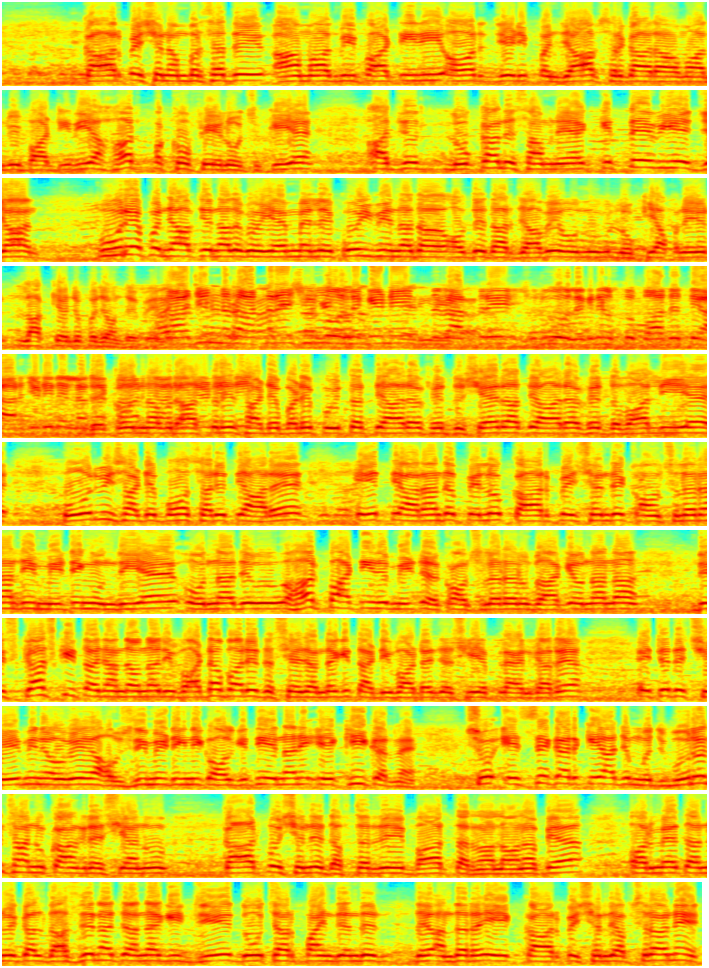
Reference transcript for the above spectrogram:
ਕਾਰਪੋਰੇਸ਼ਨ ਅੰਮ੍ਰਿਤਸਰ ਦੇ ਆਮ ਆਦਮੀ ਪਾਰਟੀ ਦੀ ਔਰ ਜਿਹੜੀ ਪੰਜਾਬ ਸਰਕਾਰ ਆਮ ਆਦਮੀ ਪਾਰਟੀ ਦੀ ਹੈ, ਹਰ ਪੱਖੋਂ ਫੇਲ ਹੋ ਚੁੱਕੀ ਹੈ। ਅੱਜ ਲੋਕਾਂ ਦੇ ਸਾਹਮਣੇ ਹੈ, ਕਿਤੇ ਵੀ ਇਹ ਜਾਨ ਪੂਰੇ ਪੰਜਾਬ 'ਚ ਇਹਨਾਂ ਦਾ ਕੋਈ ਐਮਐਲਏ ਕੋਈ ਵੀ ਇਹਨਾਂ ਦਾ ਅਹੁਦੇਦਾਰ ਜਾਵੇ ਉਹਨੂੰ ਲੋਕੀ ਆਪਣੇ ਇਲਾਕਿਆਂ 'ਚ ਪਹੁੰਚਾਉਂਦੇ ਪਏ ਨੇ। ਅੱਜ ਨਵਰਾਤਰੇ ਸ਼ੁਰੂ ਹੋ ਲੱਗੇ ਨੇ ਨਵਰਾਤਰੇ ਸ਼ੁਰੂ ਹੋ ਲੱਗੇ ਨੇ ਉਸ ਤੋਂ ਬਾਅਦ ਤਿਉਹਾਰ ਜਿਹੜੇ ਨੇ ਲਗਾਤਾਰ ਦੇਖੋ ਨਵਰਾਤਰੇ। ਸਾਡੇ ਬੜੇ ਪਵਿੱਤਰ ਤਿਉਹਾਰ ਹੈ ਫਿਰ ਦੁਸ਼ਹਿਰਾ ਤਿਉਹਾਰ ਹੈ ਫਿਰ ਦੀਵਾਲੀ ਹੈ ਹੋਰ ਵੀ ਸਾਡੇ ਬਹੁਤ ਸਾਰੇ ਤਿਉਹਾਰ ਹੈ ਇਹ ਤਿਉਹਾਰਾਂ ਦੇ ਪਹਿਲੋਂ ਕਾਰਪੋਰੇਸ਼ਨ ਦੇ ਕਾਉਂਸਲਰਾਂ ਦੀ ਮੀਟਿੰਗ ਹੁੰਦੀ ਹੈ ਉਹਨਾਂ ਦੇ ਹਰ ਪਾਰਟੀ ਦੇ ਕਾਉਂਸਲਰਾਂ ਨੂੰ ਬੁਲਾ ਕੇ ਉਹਨਾਂ ਨਾਲ ਡਿਸਕਸ ਕੀਤਾ ਜਾਂਦਾ ਉਹਨਾਂ ਦੀ ਵਾਰਡਾਂ ਬਾਰੇ ਦੱਸਿਆ ਜਾਂਦਾ ਕਿ ਤੁਹਾਡੀ ਵਾਰਡਾਂ 'ਚ ਅਸੀਂ ਇਹ ਪਲਾਨ ਕਰ ਰਹੇ ਹਾਂ ਇੱਥੇ ਤੇ 6 ਮਹੀਨੇ ਹੋ ਗਏ ਹਾਊਸ ਦੀ ਮੀਟਿੰਗ ਨਹੀਂ ਕਾਲ ਕੀਤੀ ਇਹਨਾਂ ਨੇ ਇਹ ਕੀ ਕਰਨਾ ਹੈ? ਸੋ ਇਸੇ ਕਰਕੇ ਅੱਜ ਮਜਬੂਰਨ ਸਾਨੂੰ ਕਾਂਗਰਸੀਆਂ ਨੂੰ ਕਾਰਪੋਰੇਸ਼ਨ ਦੇ ਦਫ਼ਤਰ ਦੇ ਬਾਹਰ ਧਰਨਾ ਲਾਉਣਾ ਪਿਆ। ਔਰ ਮੈਂ ਤੁਹਾਨੂੰ ਇੱਕ ਗੱਲ ਦੱਸ ਦੇਣਾ ਚਾਹੁੰਦਾ ਕਿ ਜੇ 2-4-5 ਦਿਨ ਦੇ ਅੰਦਰ ਇਹ ਕਾਰਪੋਰੇਸ਼ਨ ਦੇ ਅਫਸਰਾਂ ਨੇ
